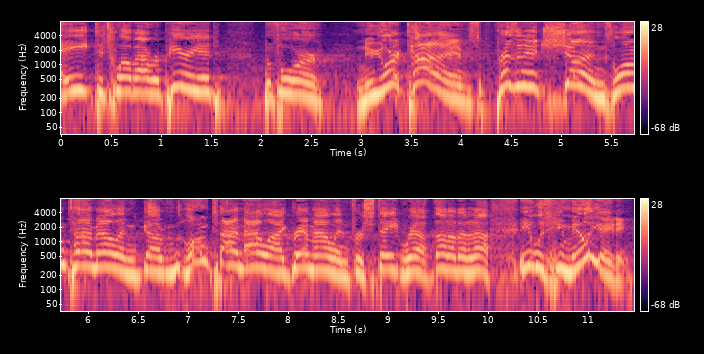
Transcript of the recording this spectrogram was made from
8 to 12 hour period before New York Times, President shuns longtime Allen, uh, longtime ally Graham Allen for state rep. Da, da, da, da. It was humiliating.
